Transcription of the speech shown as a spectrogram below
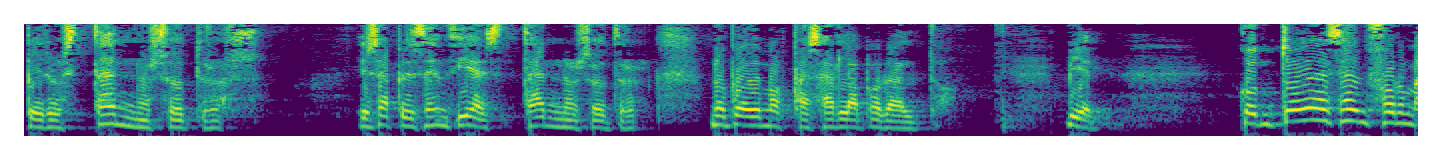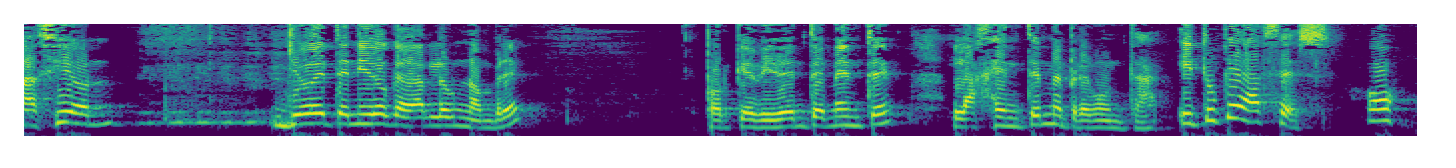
pero está en nosotros. Esa presencia está en nosotros. No podemos pasarla por alto. Bien, con toda esa información yo he tenido que darle un nombre, porque evidentemente la gente me pregunta, ¿y tú qué haces? Oh,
